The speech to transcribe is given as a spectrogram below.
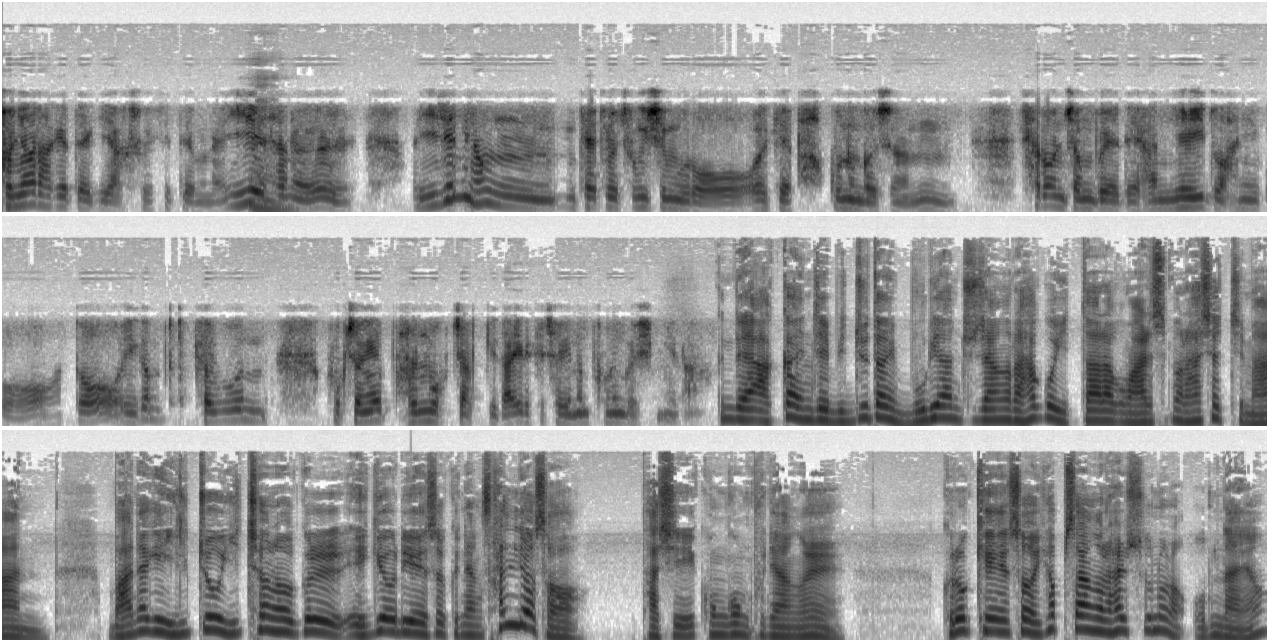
분열하게 되기 약속했기 때문에 이 예산을 예. 이재명 대표 중심으로 이렇게 바꾸는 것은 새로운 정부에 대한 예의도 아니고 또 이건 결국은 국정 의 발목 잡기다 이렇게 저희는 보는 것입니다. 근데 아까 이제 민주당이 무리한 주장을 하고 있다라고 말씀을 하셨지만 만약에 1조 2천억을 애결위에서 그냥 살려서 다시 공공 분양을 그렇게 해서 협상을 할 수는 없나요?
